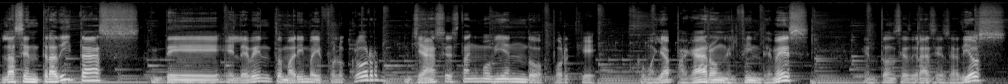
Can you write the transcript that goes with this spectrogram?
las entraditas del evento Marimba y Folklore ya se están moviendo porque como ya pagaron el fin de mes, entonces gracias a Dios,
